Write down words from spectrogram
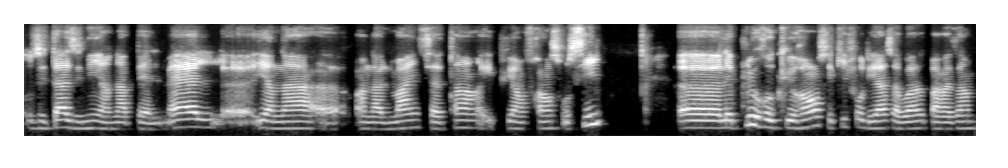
aux États-Unis, il y en a pêle-mêle, euh, il y en a en Allemagne, certains, et puis en France aussi. les plus récurrents, ce qu'il faut déjà savoir, par exemple,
